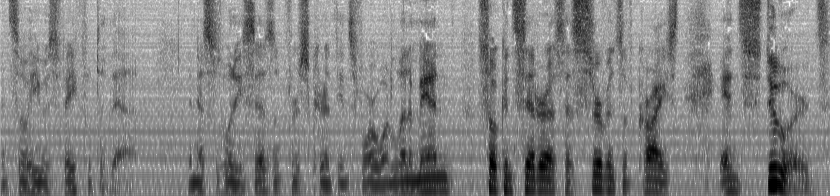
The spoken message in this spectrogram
and so he was faithful to that. And this is what he says in 1 Corinthians 4 1. Let a man so consider us as servants of Christ and stewards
